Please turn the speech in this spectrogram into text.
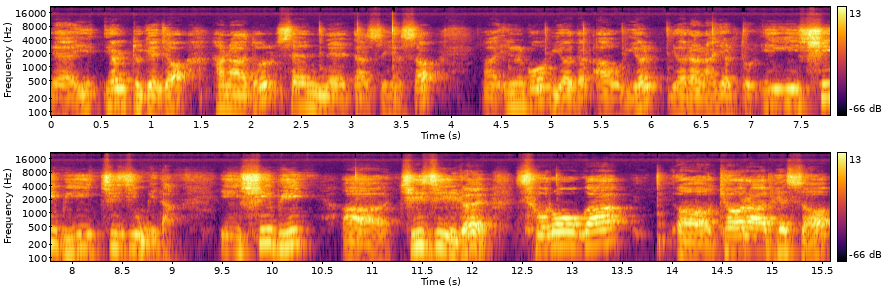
예, 12개죠. 하나, 둘, 셋, 넷, 다섯, 여섯, 어, 일곱, 여덟, 아홉, 열, 열하나, 열둘. 이게 12지지입니다. 이 12, 어, 지지를 서로가 어, 결합해서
